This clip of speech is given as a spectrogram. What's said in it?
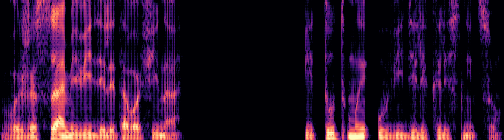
«Вы же сами видели того Фина». И тут мы увидели колесницу.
